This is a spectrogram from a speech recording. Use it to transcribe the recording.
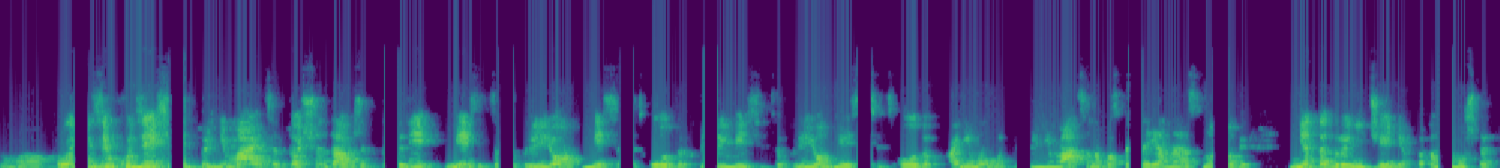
А, коэнзим Q10 принимается точно так же. Три месяца прием, месяц отдых. Три месяца прием, месяц отдых. Они могут приниматься на постоянной основе. Нет ограничения, потому что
